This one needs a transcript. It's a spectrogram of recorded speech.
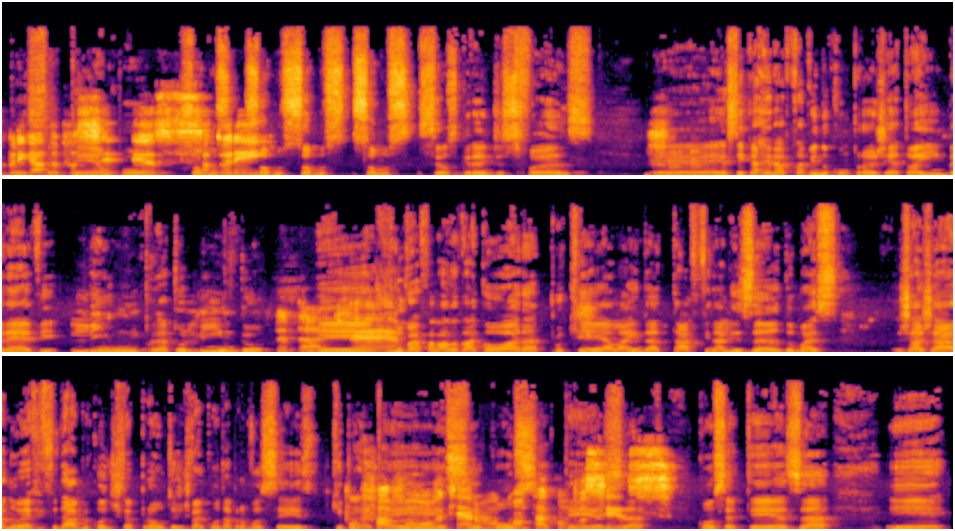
Obrigada por seu tempo. Vocês. Somos, Adorei. Somos, somos, somos seus grandes fãs. É, eu sei que a Renata tá vindo com um projeto aí em breve, um projeto lindo. Verdade. E é. A gente não vai falar nada agora, porque ela ainda tá finalizando, mas já já no FFW, quando estiver pronto, a gente vai contar para vocês que Por projeto favor, é esse. Quero com contar certeza, com vocês. Com certeza. E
